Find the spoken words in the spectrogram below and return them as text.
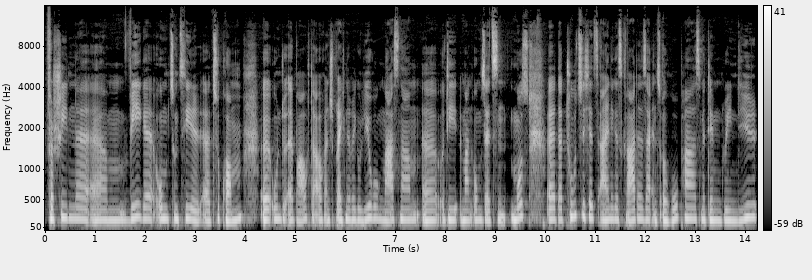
verschiedene ähm, Wege, um zum Ziel äh, zu kommen äh, und äh, braucht da auch entsprechende Regulierung, Maßnahmen, äh, die man umsetzen muss. Äh, da tut sich jetzt einiges gerade seitens Europas mit dem Green Deal.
